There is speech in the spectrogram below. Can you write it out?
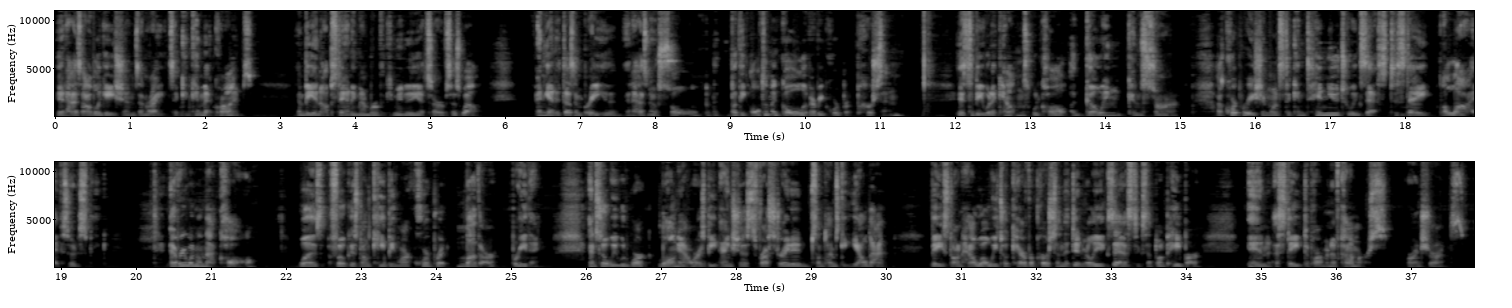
It has obligations and rights. It can commit crimes and be an upstanding member of the community it serves as well. And yet it doesn't breathe. It has no soul. But the, but the ultimate goal of every corporate person is to be what accountants would call a going concern. A corporation wants to continue to exist, to stay alive, so to speak. Everyone on that call was focused on keeping our corporate mother breathing. And so we would work long hours, be anxious, frustrated, sometimes get yelled at based on how well we took care of a person that didn't really exist except on paper in a state department of commerce or insurance.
